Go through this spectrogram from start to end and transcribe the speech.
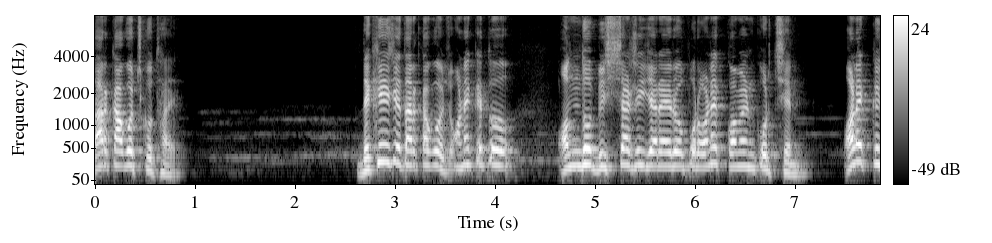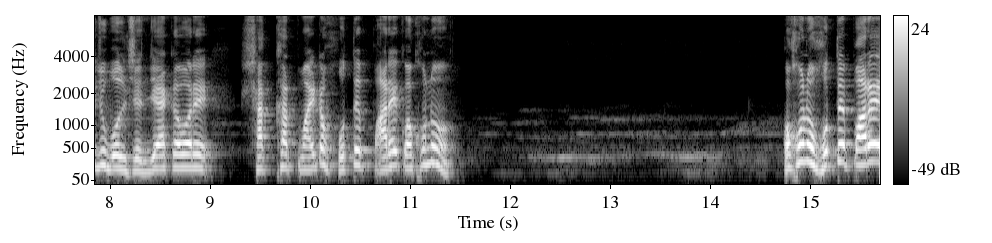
তার কাগজ কোথায়? দেখিয়েছে তার কাগজ। অনেকে তো অন্ধবিশ্বাসী যারা এর ওপর অনেক কমেন্ট করছেন। অনেক কিছু বলছেন যে একেবারে সাক্ষাৎ মা, এটা হতে পারে কখনো? কখনো হতে পারে?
